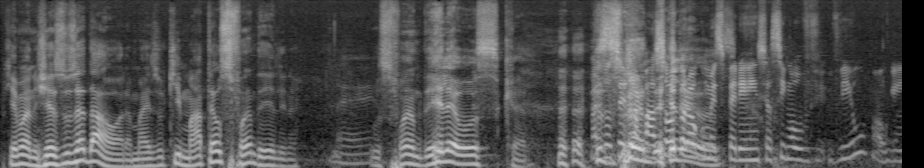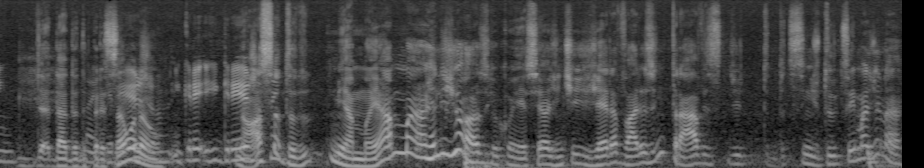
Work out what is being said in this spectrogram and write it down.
Porque, mano, Jesus é da hora, mas o que mata é os fãs dele, né? É. Os fãs dele é osso, cara. Mas você já passou por é alguma experiência assim, ou vi- viu alguém Da, da- depressão ou igreja? não? Igre- igreja, Nossa, assim? tudo, minha mãe é a maior religiosa que eu conheço. A gente gera vários entraves de, de- assim, de tudo que você imaginar.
